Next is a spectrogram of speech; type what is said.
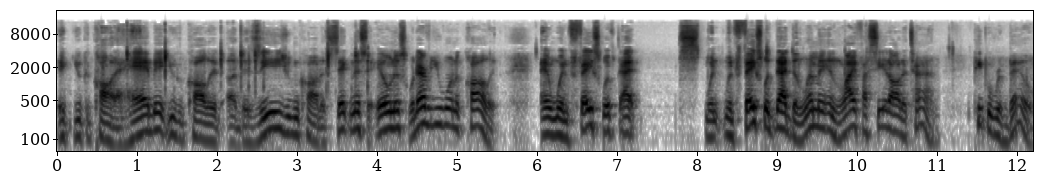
It, you could call it a habit, you could call it a disease, you can call it a sickness, an illness, whatever you want to call it. And when faced with that, when when faced with that dilemma in life, I see it all the time. People rebel.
